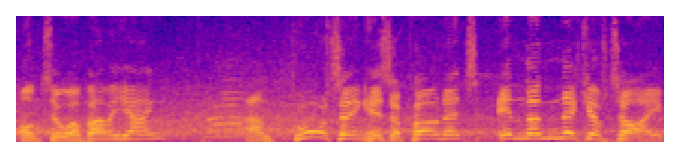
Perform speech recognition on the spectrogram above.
Onto Aubameyang. And thwarting his opponent in the nick of time.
